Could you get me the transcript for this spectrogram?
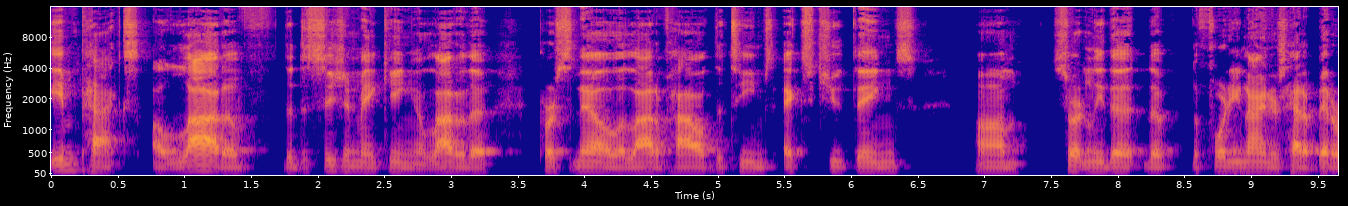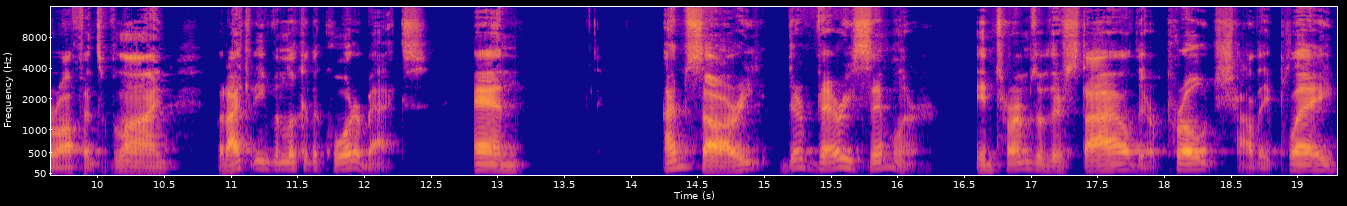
impacts a lot of the decision making, a lot of the personnel, a lot of how the teams execute things. Um, certainly the, the the 49ers had a better offensive line, but I can even look at the quarterbacks. And I'm sorry, they're very similar in terms of their style, their approach, how they play.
